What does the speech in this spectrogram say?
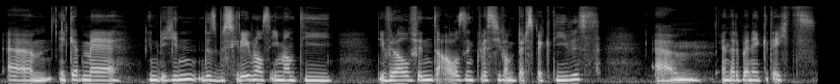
Ehm, ik heb mij in het begin dus beschreven als iemand die, die vooral vindt dat alles een kwestie van perspectief is. Ehm, en daar ben ik het echt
